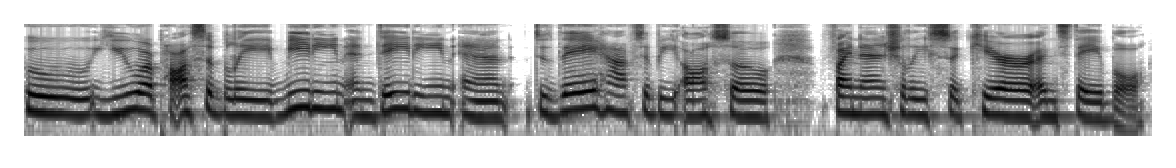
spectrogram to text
who you are possibly meeting and dating and do they have to be also financially secure and stable.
